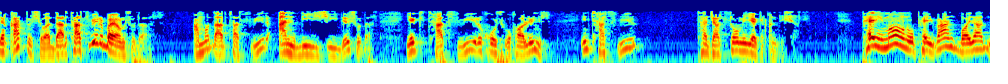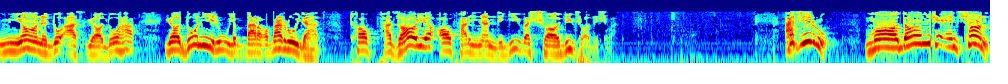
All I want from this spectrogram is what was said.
دقت بشه و در تصویر بیان شده است. اما در تصویر اندیشیده شده است. یک تصویر خوش و نیست. این تصویر تجسم یک اندیشه است. پیمان و پیوند باید میان دو اصل یا دو حق یا دو نیروی برابر روی دهد تا فضای آفرینندگی و شادی شاده شود. از این رو مادامی که انسان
